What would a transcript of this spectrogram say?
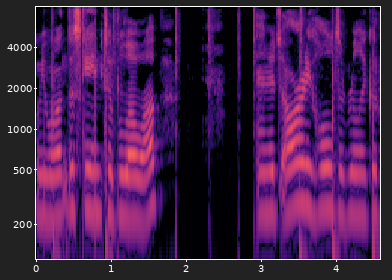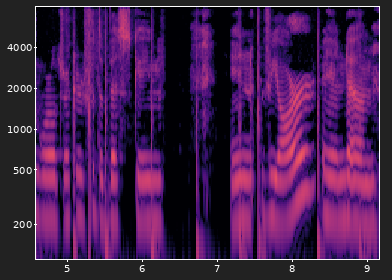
We want this game to blow up, and it already holds a really good world record for the best game in VR. And, um,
